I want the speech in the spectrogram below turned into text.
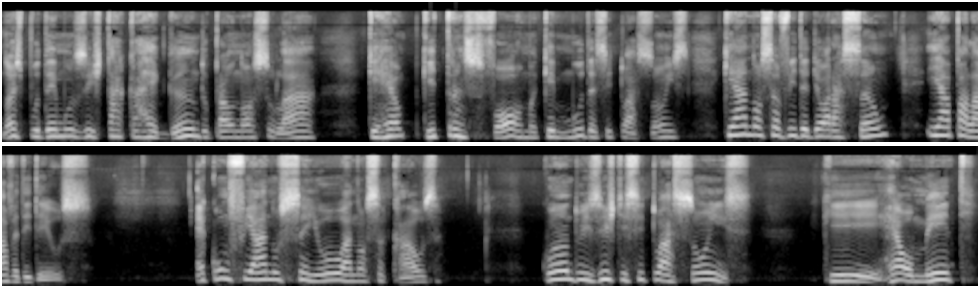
nós podemos estar carregando para o nosso lar, que, que transforma, que muda situações, que é a nossa vida de oração e a palavra de Deus. É confiar no Senhor a nossa causa. Quando existem situações que realmente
